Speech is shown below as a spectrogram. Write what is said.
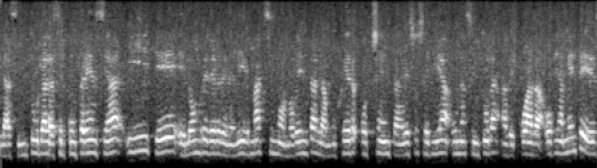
la cintura, la circunferencia y que el hombre debe de medir máximo 90, la mujer 80. Eso sería una cintura adecuada. Obviamente es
